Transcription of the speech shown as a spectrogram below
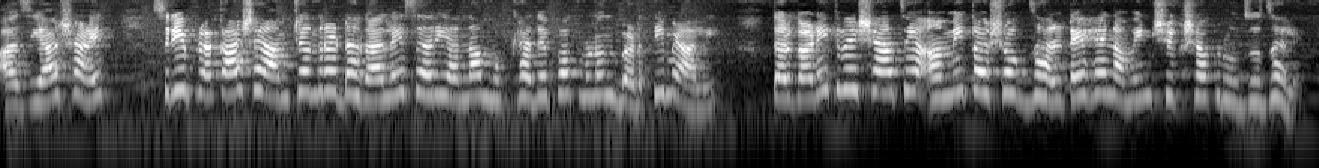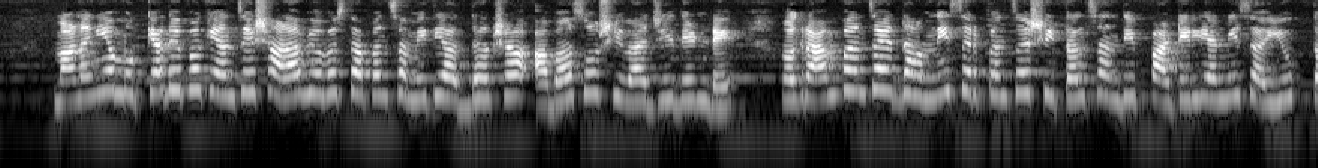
आज या शाळेत श्री प्रकाश रामचंद्र ढगाले सर यांना मुख्याध्यापक म्हणून बढती मिळाली. तर गणित विषयाचे अमित अशोक झालटे हे नवीन शिक्षक रुजू झाले. माननीय मुख्याध्यापक यांचे शाळा व्यवस्थापन समिती अध्यक्ष आबासो शिवाजी दिंडे व ग्रामपंचायत धामणी सरपंच शीतल संदीप पाटील यांनी संयुक्त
